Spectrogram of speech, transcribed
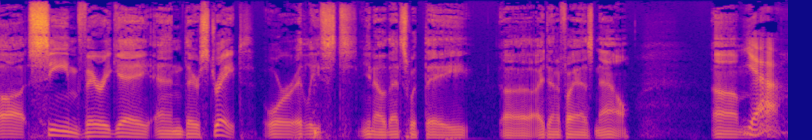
uh, seem very gay and they're straight or at least you know that's what they uh, identify as now Um, yeah,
